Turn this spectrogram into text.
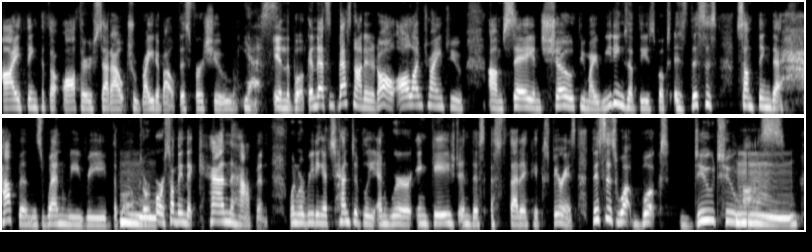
I think that the author set out to write about this virtue yes. in the book. And that's that's not it at all. All I'm trying to um, say and show through my readings of these books is this is something that happens when we read the books mm. or, or something that can happen when we're reading attentively and we're engaged in this aesthetic experience. This is what books do to hmm. us. Um, oh,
